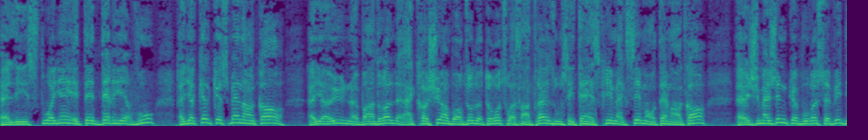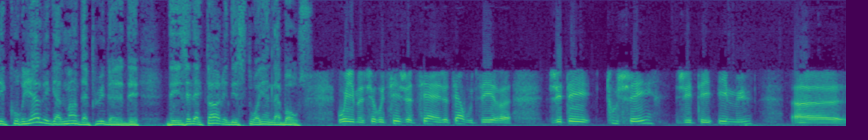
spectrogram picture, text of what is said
Les citoyens étaient derrière vous. Il y a quelques semaines encore, il y a eu une banderole accrochée en bordure de l'autoroute 73 où c'était inscrit Maxime, on t'aime encore. Euh, J'imagine que vous recevez des courriels également d'appui de- de- des électeurs et des citoyens de la Beauce. Oui, Monsieur Routier, je tiens, je tiens à vous dire, euh, j'étais touché, j'étais ému, euh,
